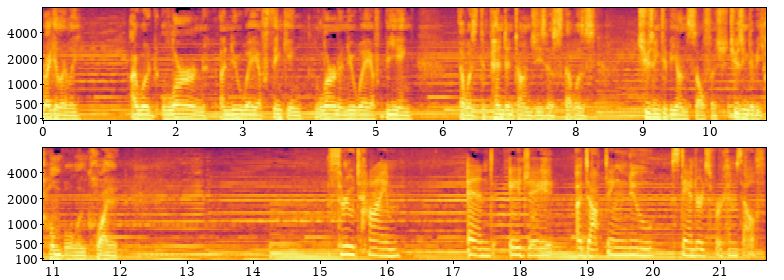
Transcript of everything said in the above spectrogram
regularly. I would learn a new way of thinking, learn a new way of being that was dependent on Jesus, that was choosing to be unselfish, choosing to be humble and quiet. Through time and AJ adopting new standards for himself,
